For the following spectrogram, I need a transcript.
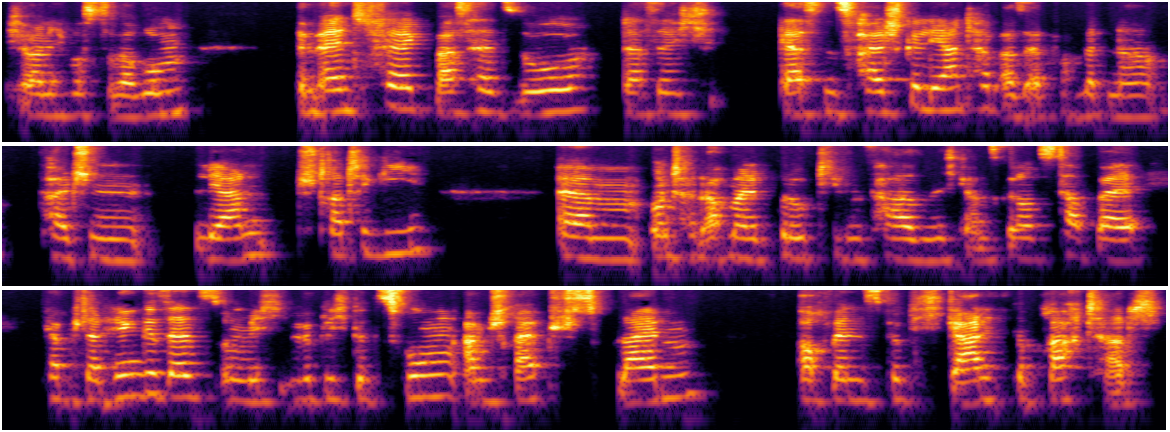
ich auch nicht wusste, warum. Im Endeffekt war es halt so, dass ich erstens falsch gelernt habe, also einfach mit einer falschen Lernstrategie ähm, und halt auch meine produktiven Phasen nicht ganz genutzt habe, weil ich habe mich dann hingesetzt und mich wirklich gezwungen, am Schreibtisch zu bleiben, auch wenn es wirklich gar nichts gebracht hat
